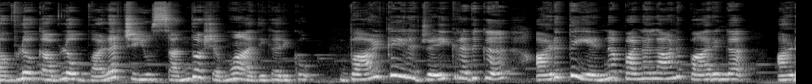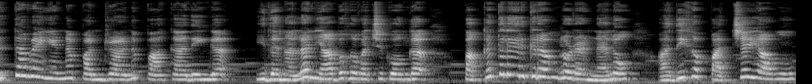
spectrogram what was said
அவ்வளோக்கு அவ்வளோ வளர்ச்சியும் சந்தோஷமும் அதிகரிக்கும். வாழ்க்கையில ஜெயிக்கிறதுக்கு அடுத்து என்ன பண்ணலான்னு பாருங்க. அடுத்தவன் என்ன பண்றான்னு பார்க்காதீங்க. இத நல்லா ஞாபகம் வச்சுக்கோங்க. பக்கத்துல இருக்கிறவங்களோட நிலம் அதிக பச்சையாவும்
